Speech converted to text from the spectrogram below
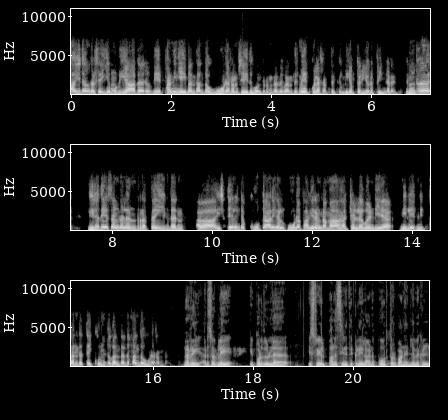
ஆயுதங்கள் செய்ய முடியாத ஒரு பணியை வந்து அந்த ஊடகம் செய்து கொண்டிருந்தது வந்து மேற்குலகத்துக்கு மிகப்பெரிய ஒரு பின்னடைவு. இன்று இரு தேசங்கள் என்றதை இந்த இஸ்ரேலின் கூட்டாளிகள் கூட பகிரங்கமாக சொல்ல வேண்டிய நிலை நிர்பந்தத்தை கொண்டு வந்ததும் அந்த ஊடகம் தான். நன்றி அரசர்களே. இப்பொழுதுள்ள இஸ்ரேல் பலஸ்தீனத்துக்கு இடையிலான போர் தொடர்பான நிலைமைகள்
